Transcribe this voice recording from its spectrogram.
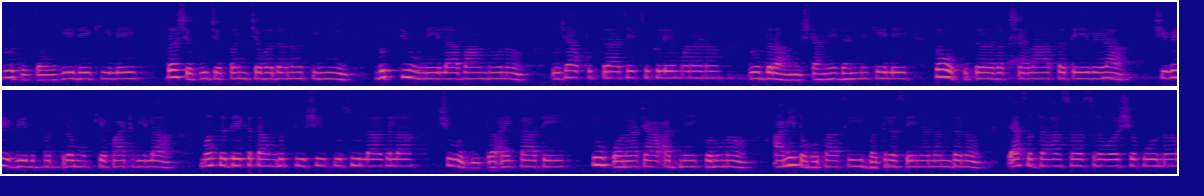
दूत चौघे देखिले. दशभुज पंचवदन तिनी. मृत्यू नेला बांधून. तुझ्या पुत्राचे चुकले मरण. रुद्रानुष्ठाने धन्य केले. तो पुत्र रक्षणार्थ ते वेळा शिवे वीरभद्र मुख्य पाठविला. मच देखता मृत्यूशी पुसू लागला. शिवदूत ऐका ते तू कोणाच्या आज्ञे करुण? आणि तो होतासी भद्रसेन नंदन. त्यास दहा सहस्र वर्ष पूर्ण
